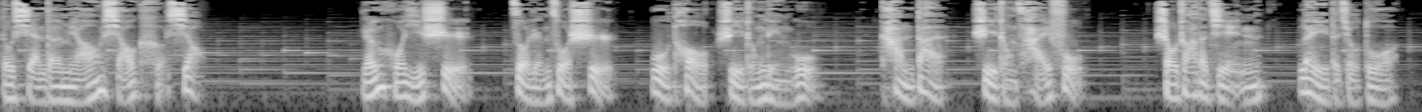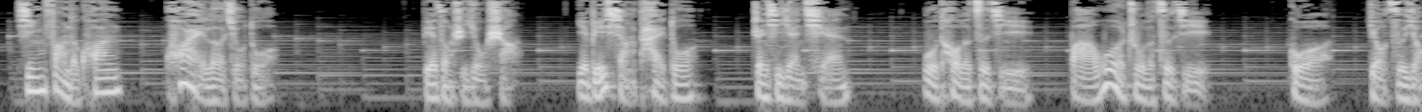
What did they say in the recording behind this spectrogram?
都显得渺小可笑。人活一世，做人做事，悟透是一种领悟，看淡是一种财富。手抓得紧，累的就多；心放得宽，快乐就多。别总是忧伤，也别想太多，珍惜眼前，悟透了自己，把握住了自己，过。有滋有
